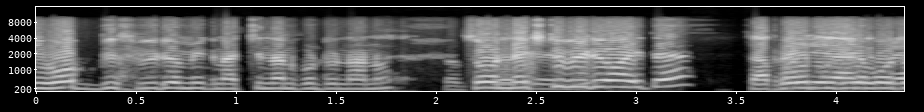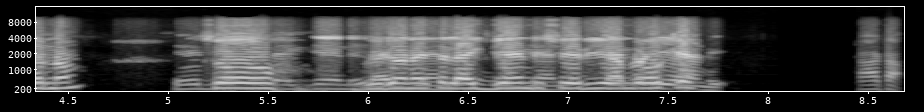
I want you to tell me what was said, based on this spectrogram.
I hope this video మీకు నచ్చింది అనుకుంటున్నాను. సో నెక్స్ట్ వీడియో అయితే రేపు చేయబోతున్నాం సో వీడియోని అయితే లైక్ చేయండి షేర్ చేయండి. ఓకే టాటా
